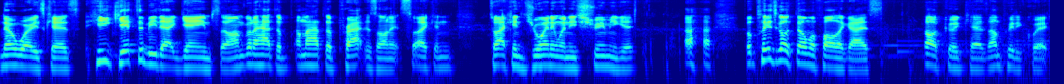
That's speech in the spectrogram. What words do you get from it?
No worries, kids. He gifted me that game, so I'm gonna have to I'm gonna have to practice on it so I can so I can join it when he's streaming it. but please go follow, guys. Oh, good, Kaz. I'm pretty quick.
